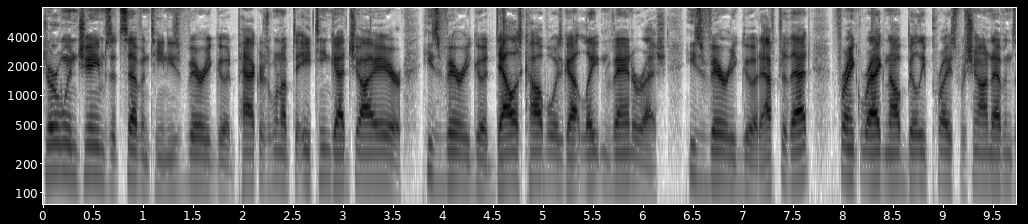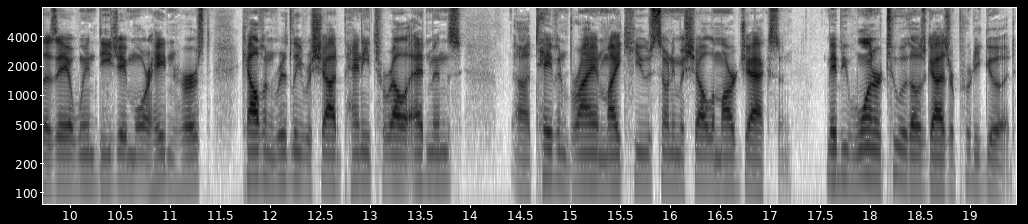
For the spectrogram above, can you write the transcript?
Derwin James at 17. He's very good. Packers went up to 18, got Jaire. He's very good. Dallas Cowboys got Leighton Vander Esch. He's very good. After that, Frank Ragnow, Billy Price, Rashaan Evans, Isaiah Wynn, DJ Moore, Hayden Hurst, Calvin Ridley, Rashad Penny, Terrell Edmunds, uh, Taven Bryan, Mike Hughes, Sony Michel, Lamar Jackson. Maybe one or two of those guys are pretty good.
